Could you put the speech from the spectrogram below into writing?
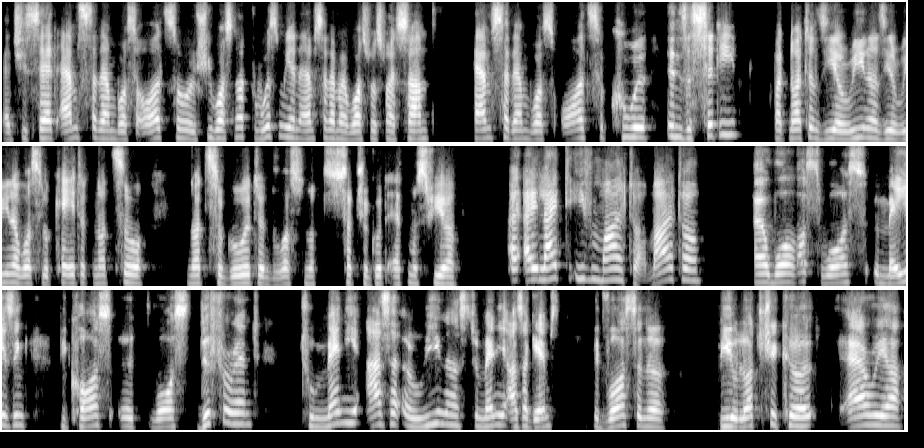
and she said Amsterdam was also. She was not with me in Amsterdam. I was with my son. Amsterdam was also cool in the city but not in the arena. The arena was located not so not so good and was not such a good atmosphere. I, I liked even Malta. Malta uh, was was amazing because it was different to many other arenas, to many other games. It was in a biological area.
